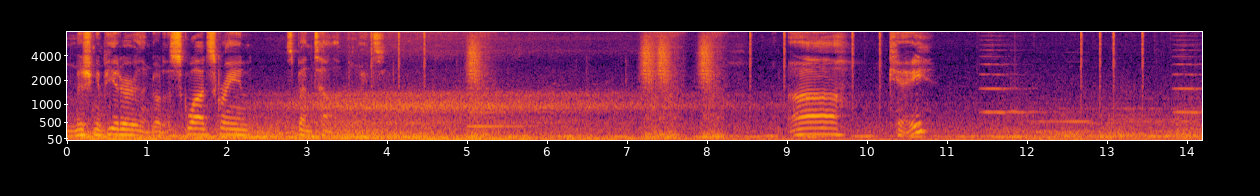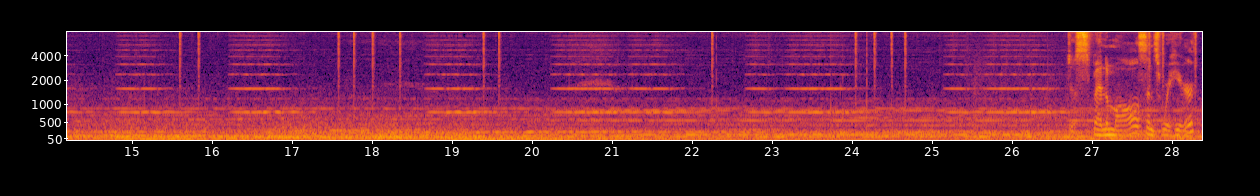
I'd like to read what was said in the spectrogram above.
Mission computer, then go to the squad screen, spend talent points. Uh, okay. Just spend them all since we're here.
